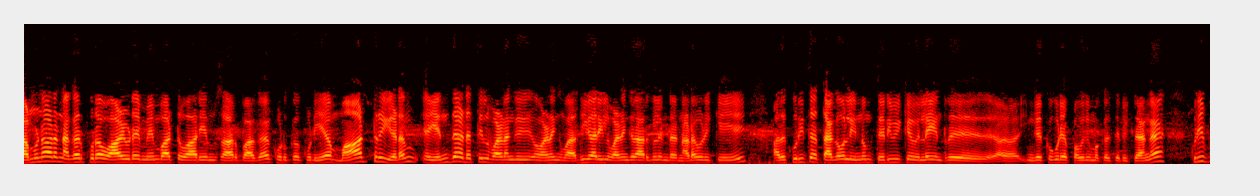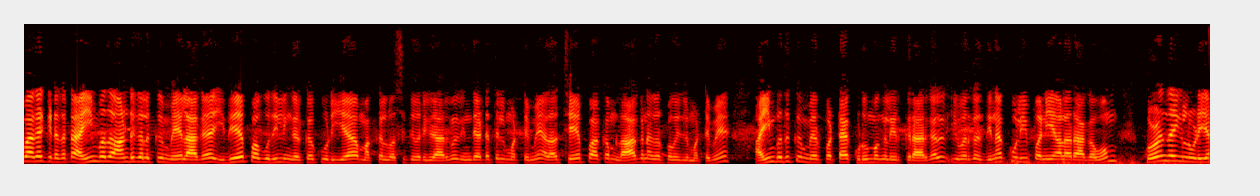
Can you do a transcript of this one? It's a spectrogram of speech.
தமிழ்நாடு நகர்ப்புற வாழ்விட மேம்பாட்டு வாரியம் சார்பாக கொடுக்கக்கூடிய மாற்று இடம் எந்த இடத்தில் வழங்கு வழங்கு அதிகாரிகள் வழங்குகிறார்கள் என்ற நடவடிக்கையை அது குறித்த தகவல் இன்னும் தெரிவிக்கவில்லை என்று இங்க இருக்கக்கூடிய பகுதி மக்கள் தெரிவிக்கிறாங்க. குறிப்பாக கிட்டத்தட்ட ஐம்பது ஆண்டுகளுக்கு மேலாக இதே பகுதியில் இங்க இருக்கக்கூடிய மக்கள் வசித்து வருகிறார்கள். இந்த இடத்தில் மட்டுமே அதாவது சேப்பாக்கம் லாகநகர் பகுதியில் மட்டுமே ஐம்பதுக்கும் மேற்பட்ட குடும்பங்கள் இருக்கிறார்கள். இவர்கள் தினக்கூலி பணியாளராகவும் குழந்தைகளுடைய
